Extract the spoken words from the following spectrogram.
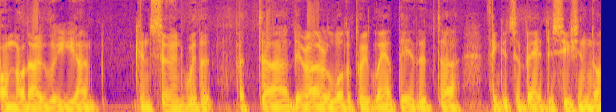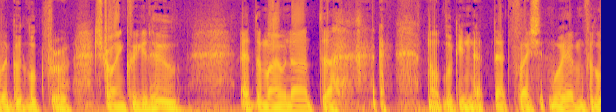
I'm not overly um, concerned with it, but uh, there are a lot of people out there that uh, think it's a bad decision, not a good look for Australian cricket, who at the moment aren't uh, not looking that, that flash we haven't for the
